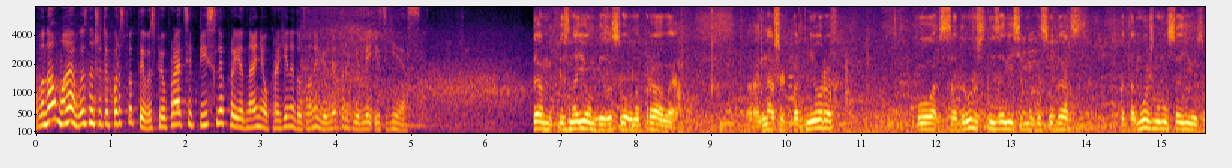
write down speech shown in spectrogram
Вона має визначити перспективи співпраці після приєднання України до зони вільної торгівлі із ЄС. Да, мы признаем, безусловно, право э, наших партнеров по содружеству независимых государств, по таможенному союзу,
